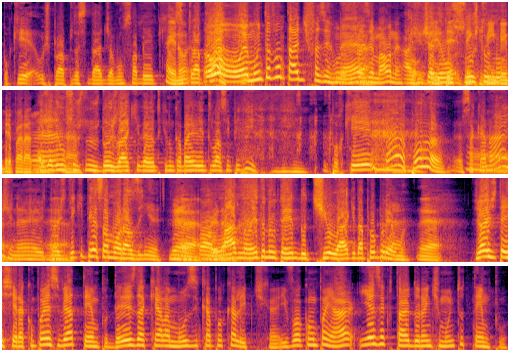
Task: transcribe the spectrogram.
porque os próprios da cidade já vão saber o que É, se não- trata Ou, é muita vontade de fazer, ruim, Né? fazer mal, né? A gente já Tem- deu um tem- tem que susto vir bem preparado. Eu já dei um Ah. susto nos dois lá que eu garanto que nunca mais entro lá sem pedir. Porque, cara, porra, é sacanagem, né? Então a gente tem que ter essa moralzinha. É. Ó, verdade. lá não entra no terreno do tio lá que dá problema. É. Jorge Teixeira, acompanha esse há tempo, desde aquela música apocalíptica, e vou acompanhar e executar durante muito tempo.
